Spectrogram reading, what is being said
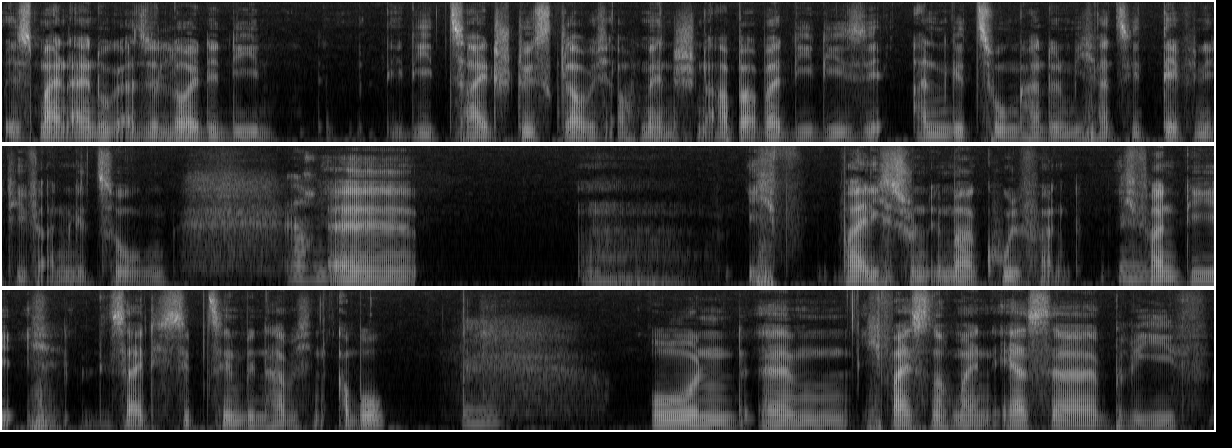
ist mein Eindruck. Also Leute, die, die Zeit stößt, glaube ich, auch Menschen ab, aber die, die sie angezogen hat, und mich hat sie definitiv angezogen. Warum? Äh, ich, weil ich es schon immer cool fand. Mhm. Ich fand die, ich, seit ich 17 bin, habe ich ein Abo. Mhm. Und ähm, ich weiß noch, mein erster Brief,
